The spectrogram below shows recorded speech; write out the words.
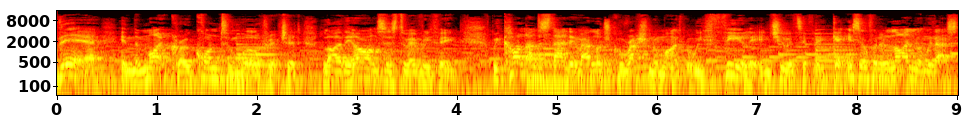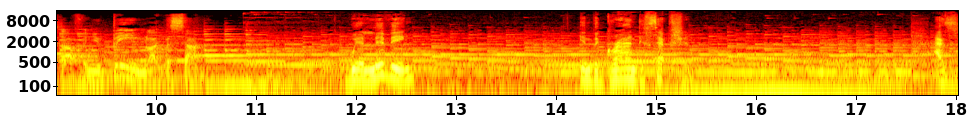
There, in the micro quantum world, Richard, lie the answers to everything. We can't understand it with our logical rational rational minds, but we feel it intuitively. Get yourself in alignment with that stuff and you beam like the sun. We're living in the grand deception. As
